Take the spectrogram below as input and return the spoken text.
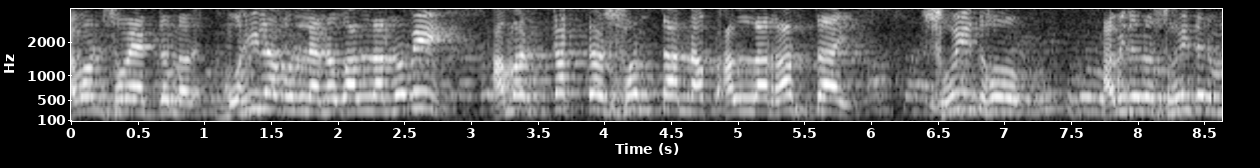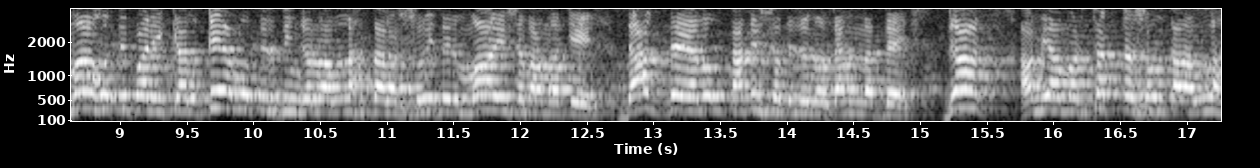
এমন সময় একজন মহিলা বললেন ও আল্লাহ নবী আমার চারটা সন্তান আল্লাহর রাস্তায় শহীদ হোক। আমি যেন শহীদের মা হতে পারি কাল কেয়ামতের দিন যেন আল্লাহ তালা শহীদের মা হিসেবে আমাকে ডাক দেয় এবং তাদের সাথে যেন জান্নাত দেয়। যান আমি আমার চারটা সন্তান আল্লাহ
